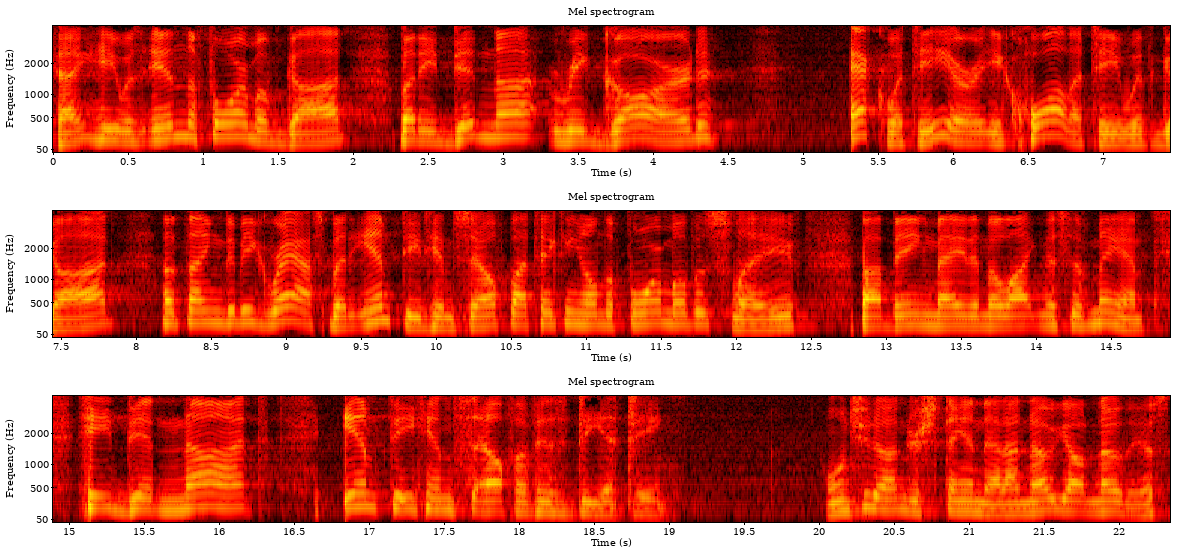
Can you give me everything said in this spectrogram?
Okay? He was in the form of God, but he did not regard equity or equality with God a thing to be grasped, but emptied himself by taking on the form of a slave, by being made in the likeness of man. He did not empty himself of his deity. I want you to understand that. I know y'all know this,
